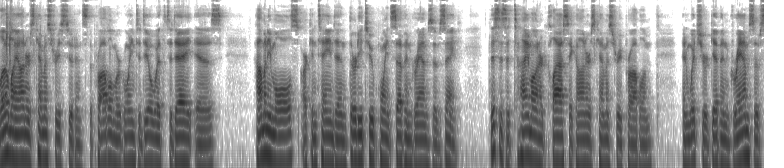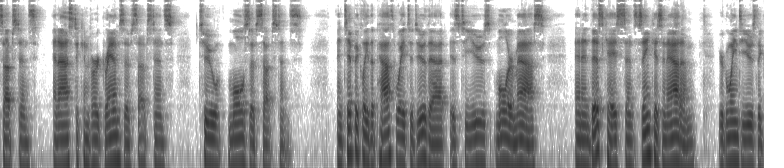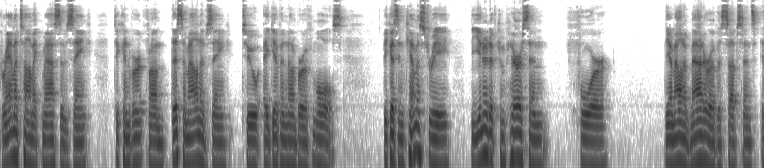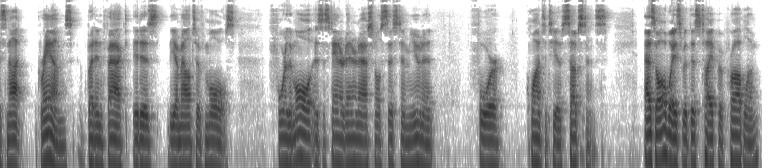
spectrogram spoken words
Hello, my honors chemistry students. The problem we're going to deal with today is how many moles are contained in 32.7 grams of zinc? This is a time-honored classic honors chemistry problem in which you're given grams of substance and asked to convert grams of substance to moles of substance. And typically the pathway to do that is to use molar mass. And in this case, since zinc is an atom, you're going to use the gram atomic mass of zinc to convert from this amount of zinc to a given number of moles. Because in chemistry, the unit of comparison for the amount of matter of a substance is not grams, but in fact, it is the amount of moles. For the mole is the standard international system unit for quantity of substance. As always with this type of problem,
